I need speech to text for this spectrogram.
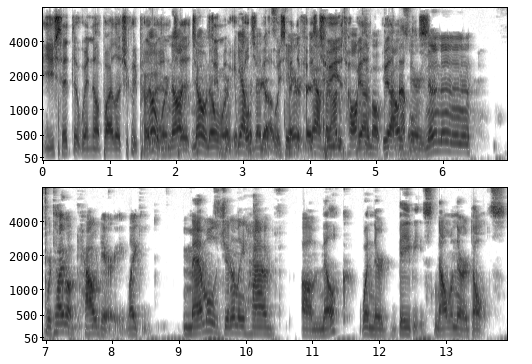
you said that we're not biologically programmed. No, we're not. To, to no, no. We're, yeah, but that, we are. that's We spent dairy. the first Yeah, two I'm years. talking are, about cow's dairy. No, no, no, no, no. We're talking about cow dairy. Like mammals generally have um, milk when they're babies, not when they're adults.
